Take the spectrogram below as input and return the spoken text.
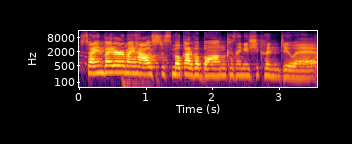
So I invited her to my house to smoke out of a bong because I knew she couldn't do it.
